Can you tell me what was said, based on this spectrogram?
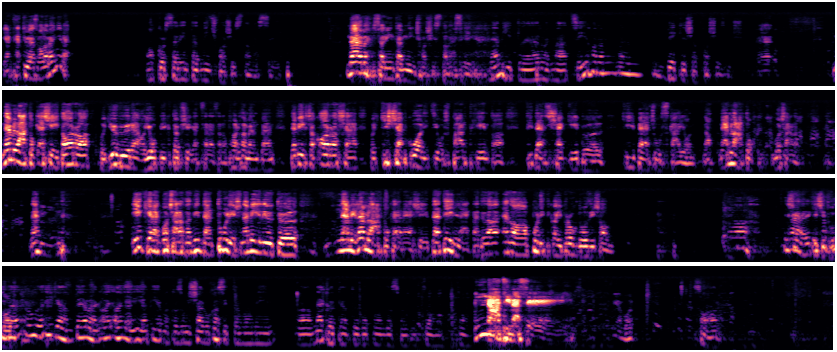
Érthető ez valamennyire? Akkor szerinted nincs fasiszta veszély. Nem, szerintem nincs fasiszta veszély. Nem Hitler, meg náci, hanem békésebb fasizmus. E, nem látok esélyt arra, hogy jövőre a Jobbik többséget szerezzen a parlamentben, de még csak arra se, hogy kisebb koalíciós pártként a Fidesz seggéből ki becsúszkáljon. Na, nem látok. Bocsánat. Nem. Én kérek bocsánatot minden túl és nem élőtől. Nem, nem látok erre esélyt. De tényleg, tehát ez a, ez a politikai prognózisom. Ah, és, és, és ide, igen, tényleg, annyi ilyet írnak az újságok, azt hittem valami a meghökkentőbbet mondasz, hogy mit tudom. Náci veszély! Milyen volt? Szar.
